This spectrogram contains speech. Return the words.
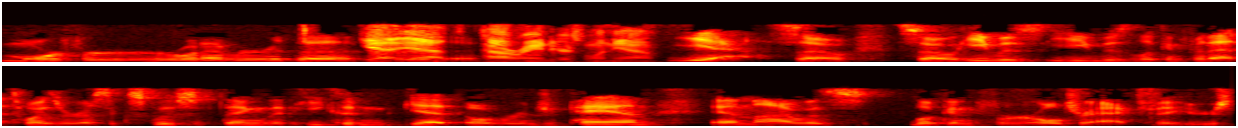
Morpher or whatever. The yeah, yeah, the, the Power Rangers one, yeah. Yeah, so so he was he was looking for that Toys R Us exclusive thing that he couldn't get over in Japan, and I was looking for Ultra Act figures.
